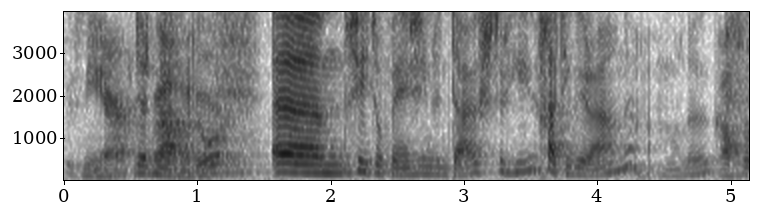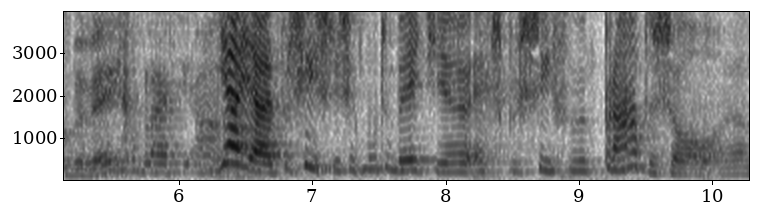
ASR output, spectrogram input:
is niet erg. Dat Praat nou. maar door. Ehm, zitten opeens in het duister hier. Gaat hij weer aan? Leuk. Als we bewegen, blijft hij aan. Ja, ja, precies. Dus ik moet een beetje expressief praten zo. Ehm,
